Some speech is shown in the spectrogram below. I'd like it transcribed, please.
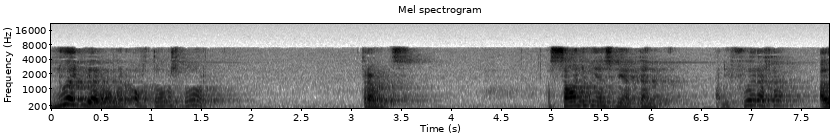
nooit weer honger of dors word. Trouwens. Ons sal nie eens meer dink aan die vorige ou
